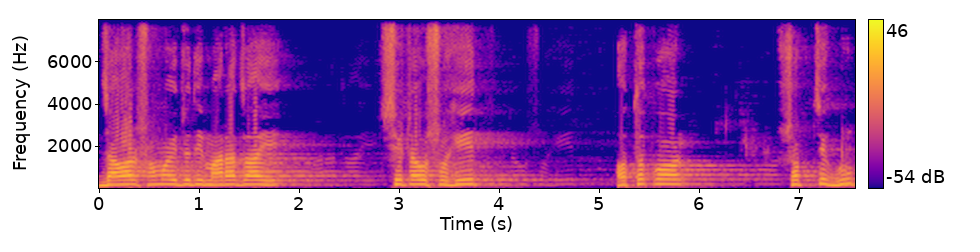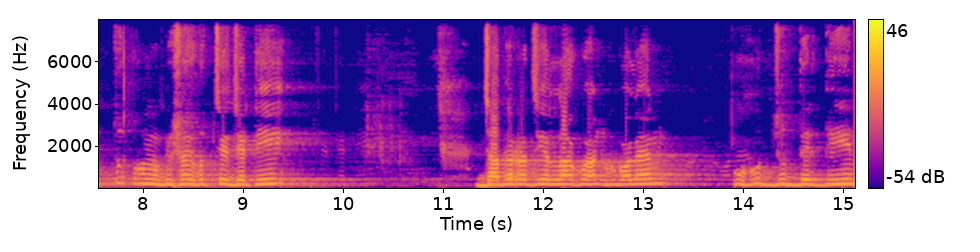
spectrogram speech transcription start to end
যাওয়ার সময় যদি মারা যায়, সেটাও শহীদ। অথপর সবচেয়ে গুরুত্বপূর্ণ বিষয় হচ্ছে যেটি জাবের রাজি আল্লাহ আনহু বলেন, উহুদ যুদ্ধের দিন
